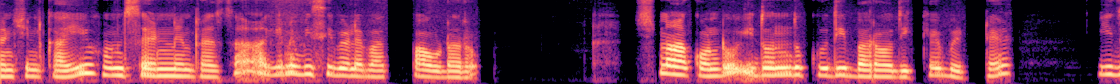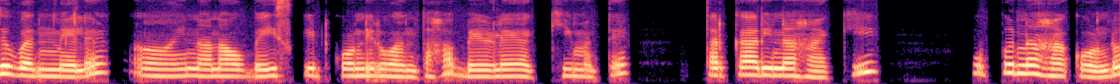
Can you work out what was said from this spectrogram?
ಮೆಣಸಿನ್ಕಾಯಿ ಹುಣಸೆಹಣ್ಣಿನ ರಸ ಹಾಗೆಯೇ ಬಿಸಿಬೇಳೆಭಾತ್ ಪೌಡರು ಇಷ್ಟನ್ನ ಹಾಕ್ಕೊಂಡು ಇದೊಂದು ಕುದಿ ಬರೋದಕ್ಕೆ ಬಿಟ್ಟೆ. ಇದು ಬಂದಮೇಲೆ ಇನ್ನು ನಾವು ಬೇಯಿಸ್ಕಿಟ್ಕೊಂಡಿರುವಂತಹ ಬೇಳೆ, ಅಕ್ಕಿ ಮತ್ತು ತರಕಾರಿನ ಹಾಕಿ ಉಪ್ಪನ್ನ ಹಾಕ್ಕೊಂಡು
